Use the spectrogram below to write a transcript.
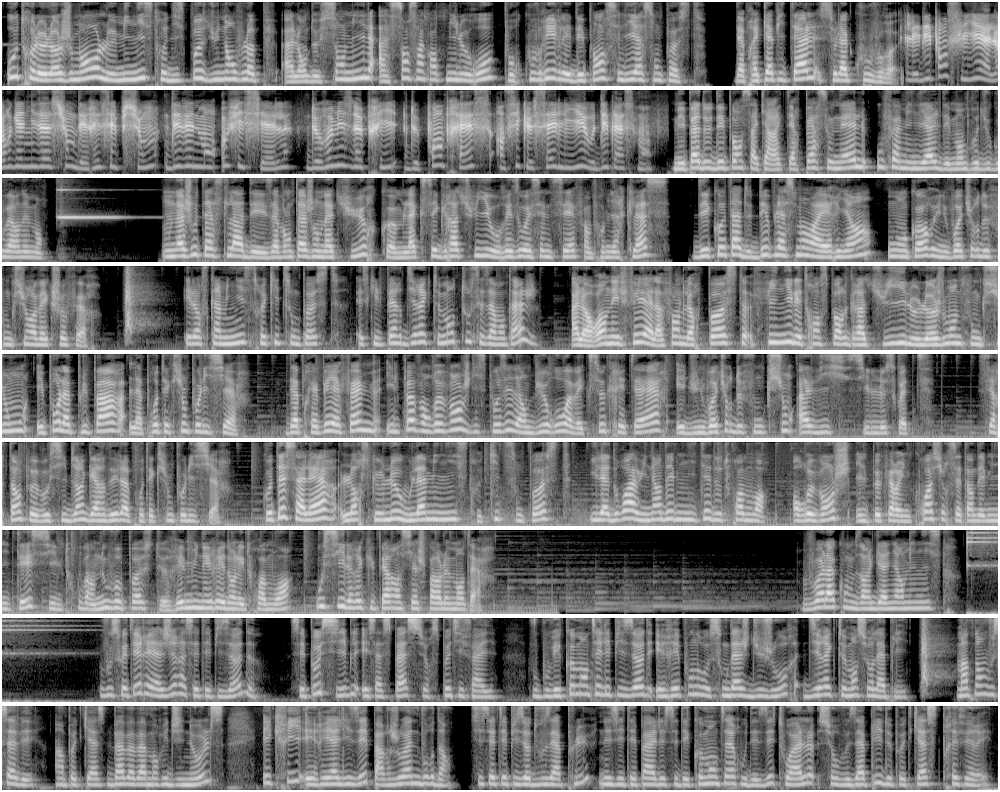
Outre le logement, le ministre dispose d'une enveloppe allant de 100 000 à 150 000 euros pour couvrir les dépenses liées à son poste. D'après Capital, cela couvre les dépenses liées à l'organisation des réceptions, d'événements officiels, de remises de prix, de points presse, ainsi que celles liées au déplacement. Mais pas de dépenses à caractère personnel ou familial des membres du gouvernement. On ajoute à cela des avantages en nature, comme l'accès gratuit au réseau SNCF en première classe, des quotas de déplacement aérien ou encore une voiture de fonction avec chauffeur. Et lorsqu'un ministre quitte son poste, est-ce qu'il perd directement tous ces avantages? Alors en effet, à la fin de leur poste, fini les transports gratuits, le logement de fonction et pour la plupart la protection policière. D'après BFM, ils peuvent en revanche disposer d'un bureau avec secrétaire et d'une voiture de fonction à vie s'ils le souhaitent. Certains peuvent aussi bien garder la protection policière. Côté salaire, lorsque le ou la ministre quitte son poste, il a droit à une indemnité de 3 mois. En revanche, il peut faire une croix sur cette indemnité s'il trouve un nouveau poste rémunéré dans les 3 mois ou s'il récupère un siège parlementaire. Voilà combien gagne un ministre. Vous souhaitez réagir à cet épisode? C'est possible et ça se passe sur Spotify. Vous pouvez commenter l'épisode et répondre au sondage du jour directement sur l'appli. Maintenant vous savez, un podcast Bababam Originals, écrit et réalisé par Joanne Bourdin. Si cet épisode vous a plu, n'hésitez pas à laisser des commentaires ou des étoiles sur vos applis de podcast préférés.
